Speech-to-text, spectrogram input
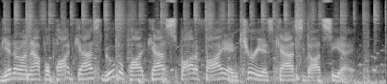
Get it on Apple Podcasts, Google Podcasts, Spotify, and CuriousCast.ca.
